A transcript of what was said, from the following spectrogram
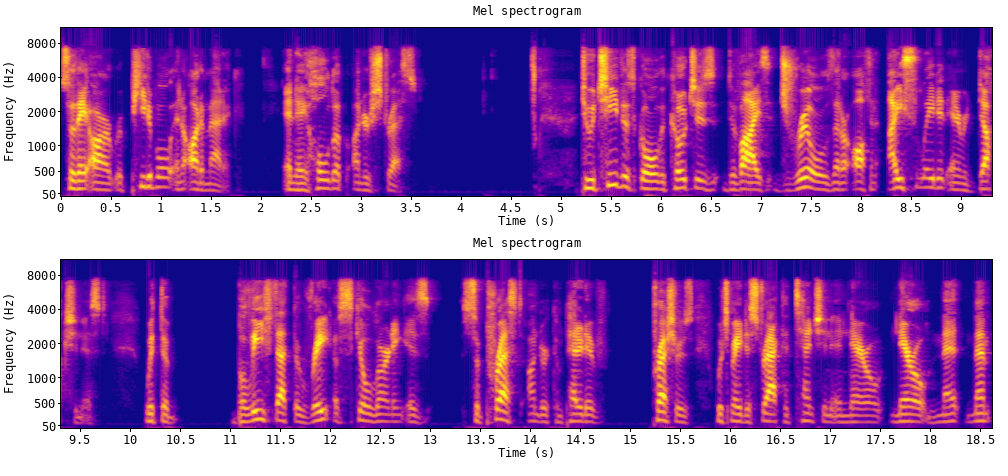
so they are repeatable and automatic, and they hold up under stress. To achieve this goal, the coaches devise drills that are often isolated and reductionist with the belief that the rate of skill learning is suppressed under competitive pressures, which may distract attention and narrow narrow me, mem,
